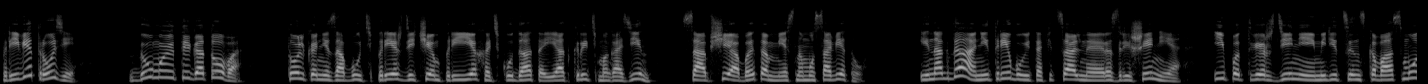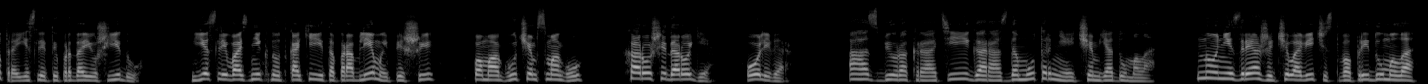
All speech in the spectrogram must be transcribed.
«Привет, Рози. Думаю, ты готова. Только не забудь, прежде чем приехать куда-то и открыть магазин, сообщи об этом местному совету. Иногда они требуют официальное разрешение и подтверждение медицинского осмотра, если ты продаешь еду. Если возникнут какие-то проблемы, пиши. Помогу, чем смогу. Хорошей дороги, Оливер. А с бюрократией гораздо муторнее, чем я думала. Но не зря же человечество придумало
